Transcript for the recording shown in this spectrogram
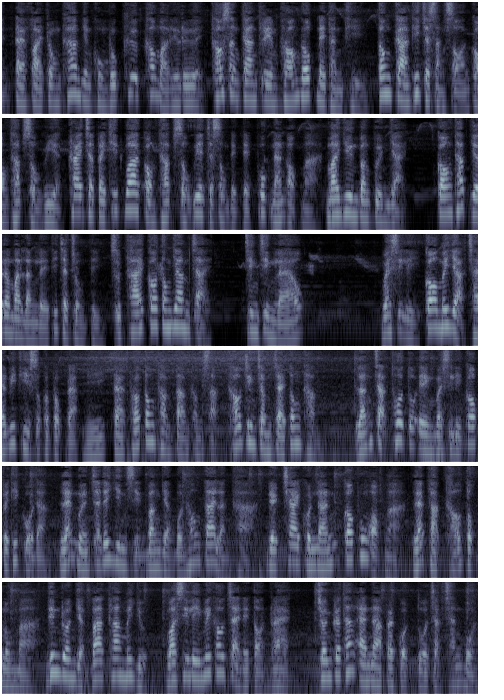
น แต่ฝ่ายตรงข้ามยังคงรุกคืบเข้ามาเรื่อยๆ เขาสั่งการเตรียมพร้อมรบในทันที ต้องการที่จะสั่งสอนกองทัพโซเวียต ใครจะไปคิดว่ากองทัพโซเวียตจะส่งเด็กๆ พวกนั้นออกมา มายืนบังปืนใหญ่ กองทัพเยอรมันลังเลที่จะโจมตี สุดท้ายก็ต้องย่ำใจ จริง ๆ แล้วเวสซิลีก็ไม่อยากใช้วิธีสกปรกแบบนี้ แต่เพราะต้องทำตามคำสั่ง เขาจึงจำใจต้องทำ หลังจากโทษตัวเองวาซิลีก็ไปที่โกดัง และเหมือนจะได้ยินเสียงบางอย่างบนห้องใต้หลังคา เด็กชายคนนั้นก็พุ่งออกมา และผลักเขาตกลงมา ดิ้นรนอย่างบ้าคลั่งไม่หยุดวาซิลีไม่เข้าใจในตอนแรก จนกระทั่งแอนนาปรากฏตัวจากชั้นบน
